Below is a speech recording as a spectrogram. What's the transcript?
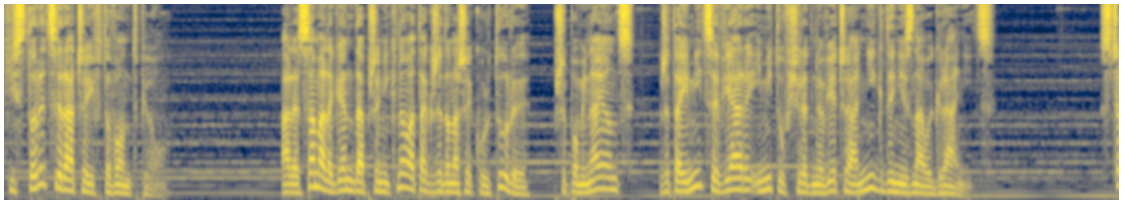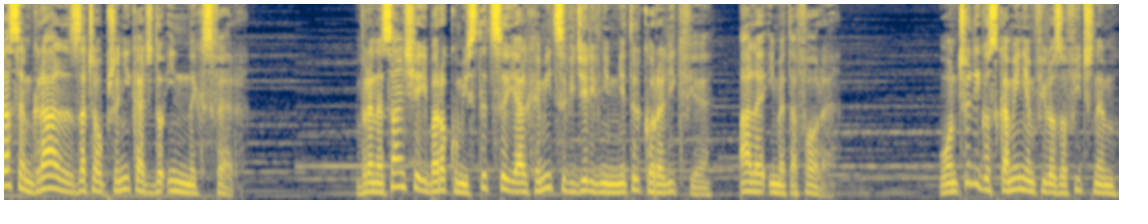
Historycy raczej w to wątpią. Ale sama legenda przeniknęła także do naszej kultury, przypominając, że tajemnice wiary i mitów średniowiecza nigdy nie znały granic. Z czasem Graal zaczął przenikać do innych sfer. W renesansie i baroku mistycy i alchemicy widzieli w nim nie tylko relikwie, ale i metaforę. Łączyli go z kamieniem filozoficznym,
